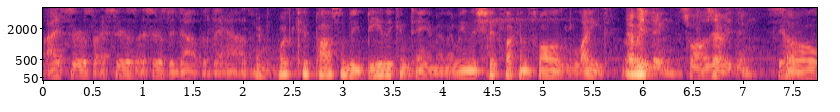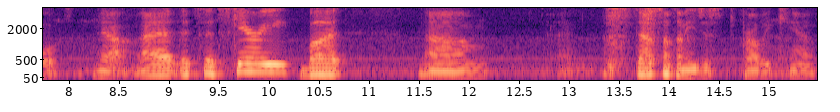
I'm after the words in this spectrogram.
I seriously, I seriously, I seriously doubt that they have. What could possibly be the containment? I mean, the shit fucking swallows light. right? Everything. It swallows everything. So yeah, uh, it's it's scary, but um, it's that's something you just probably can't.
